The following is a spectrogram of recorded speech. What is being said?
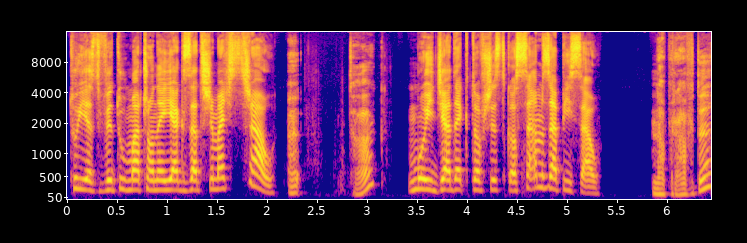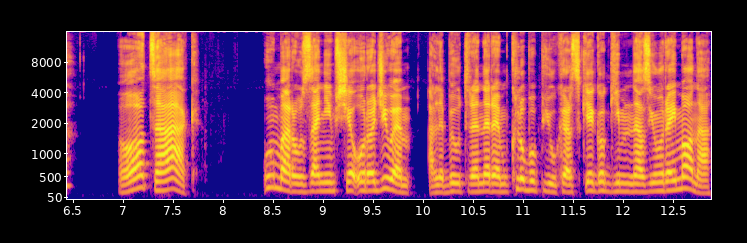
Tu jest wytłumaczone, jak zatrzymać strzał. Tak? Mój dziadek to wszystko sam zapisał. Naprawdę? O tak. Umarł zanim się urodziłem, ale był trenerem klubu piłkarskiego Gimnazjum Raymona,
